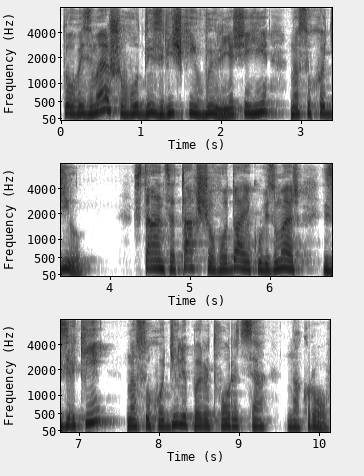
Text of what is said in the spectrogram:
то візьмеш води з річки і вильєш її на суходіл. Станеться так, що вода, яку візьмеш з ріки, на суходілі перетвориться на кров.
